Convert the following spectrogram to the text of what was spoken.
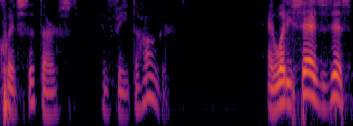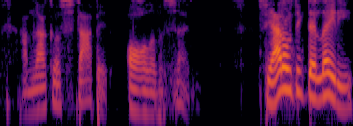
quench the thirst and feed the hunger. And what he says is this I'm not going to stop it all of a sudden. See, I don't think that lady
